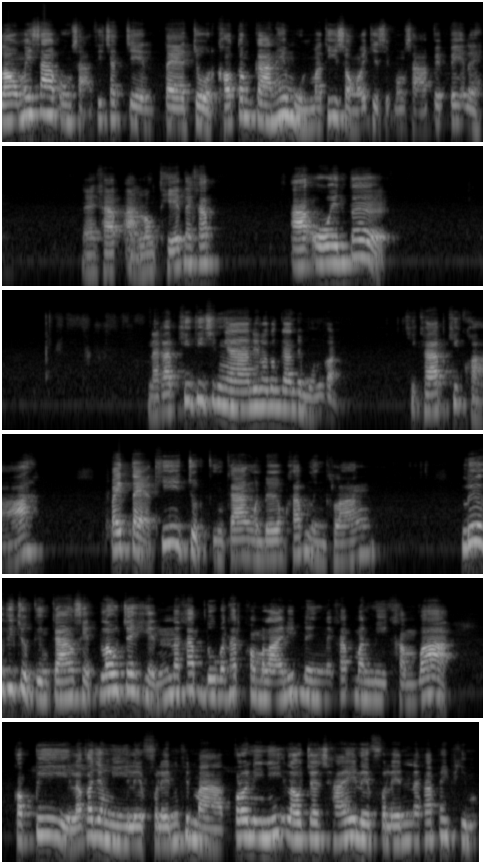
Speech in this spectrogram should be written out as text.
เราไม่ทราบองศาที่ชัดเจน แต่โจทย์เขาต้องการให้หมุนมาที่ 270 องศาเป๊ะๆเลยนะครับอ่าลองเทสนะครับ RO Enter นะครับคลิกที่ชิ้นงานที่เราต้องการจะหมุนก่อนคลิกครับคลิกขวา ไปแตะที่จุดกึ่งกลางเหมือนเดิมครับหนึ่งครั้ง เลือกที่จุดกึ่งกลางเสร็จเราจะเห็นนะครับ ดูบรรทัดคอมไลน์นิดนึงนะครับ มันมีคำว่า copy แล้วก็ยังมี reference ขึ้นมา กรณีนี้เราจะใช้ reference นะครับให้พิมพ์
